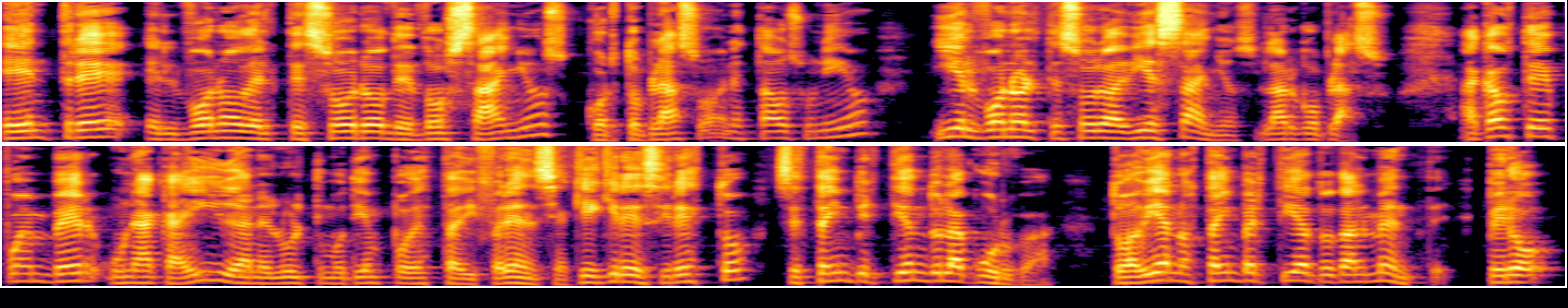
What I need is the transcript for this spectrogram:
entre el bono del tesoro de dos años, corto plazo en Estados Unidos, y el bono del tesoro a 10 años, largo plazo. Acá ustedes pueden ver una caída en el último tiempo de esta diferencia. ¿Qué quiere decir esto? Se está invirtiendo la curva. Todavía no está invertida totalmente, pero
